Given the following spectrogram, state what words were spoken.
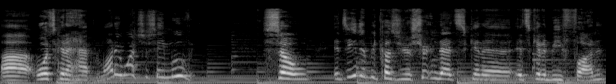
uh, what's gonna happen? Why do you watch the same movie? So it's either because you're certain that it's gonna it's gonna be fun,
